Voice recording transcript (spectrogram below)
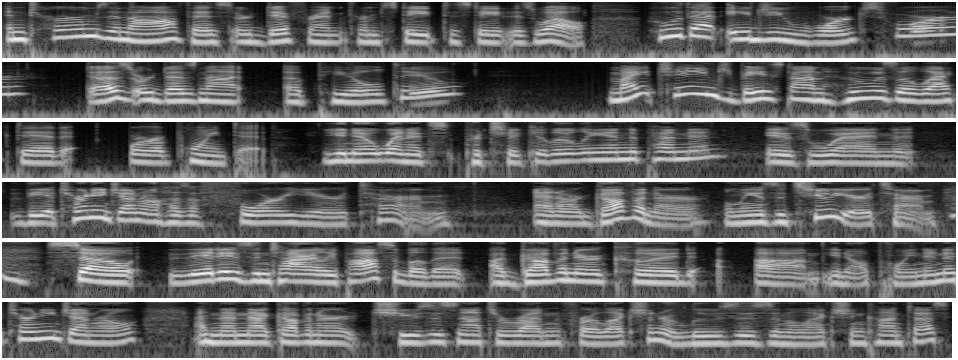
And terms in office are different from state to state as well. Who that AG works for, does or does not appeal to, might change based on who is elected or appointed. You know when it's particularly independent is when the attorney general has a four year term and our governor only has a two year term. So it is entirely possible that a governor could, um, you know, appoint an attorney general, and then that governor chooses not to run for election or loses an election contest,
